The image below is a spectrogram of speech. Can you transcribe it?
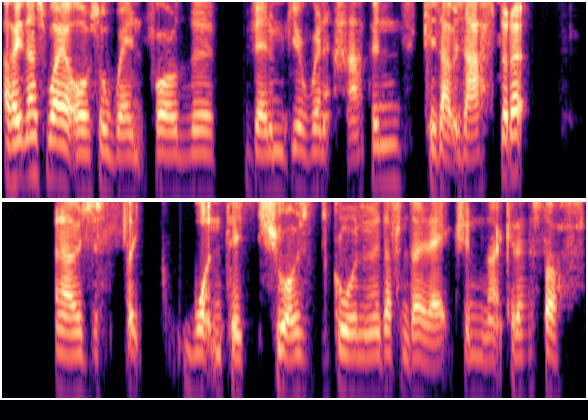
I think that's why I also went for the Venom gear when it happened because that was after it and I was just like wanting to show I was going in a different direction and that kind of stuff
